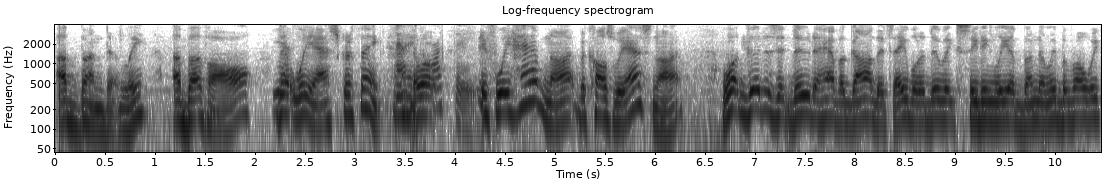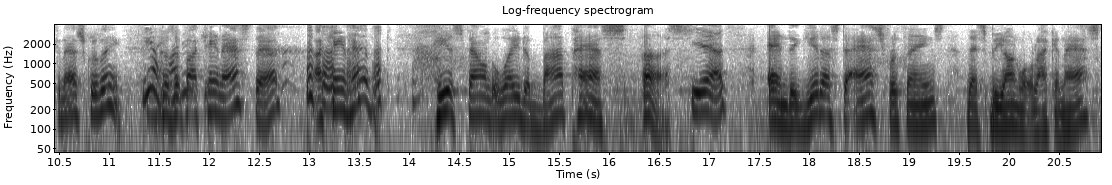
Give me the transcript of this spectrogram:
abundantly above all Yes. that we ask or think." Ask Well, or think. If we have not because we ask not, what good does it do to have a God that's able to do exceedingly abundantly before we can ask or think? Yeah, because if I it? can't ask that, I can't have it. He has found a way to bypass us Yes. and to get us to ask for things that's beyond what I can ask,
